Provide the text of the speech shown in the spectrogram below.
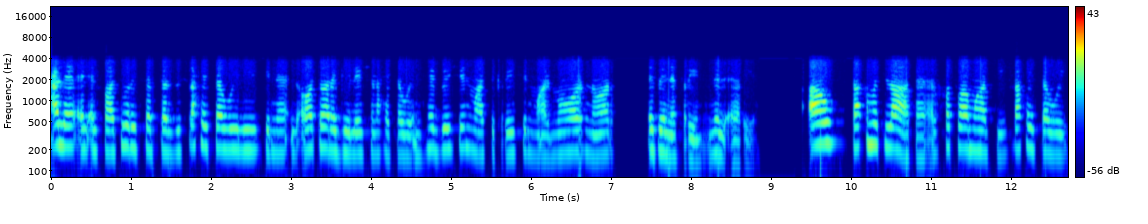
على الألفا 2 receptors إيش راح يسوي لي؟ قلنا ال autoregulation راح يسوي inhibition مال secretion مال more norepinephrine من ال area أو رقم ثلاثة الخطوة مالتي راح يسوي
